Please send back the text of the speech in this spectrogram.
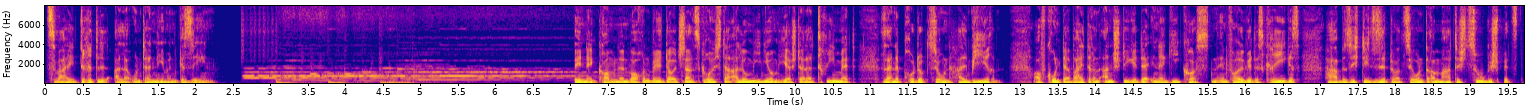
zwei Drittel aller Unternehmen gesehen. In den kommenden Wochen will Deutschlands größter Aluminiumhersteller Trimet seine Produktion halbieren. Aufgrund der weiteren Anstiege der Energiekosten infolge des Krieges habe sich die Situation dramatisch zugespitzt,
